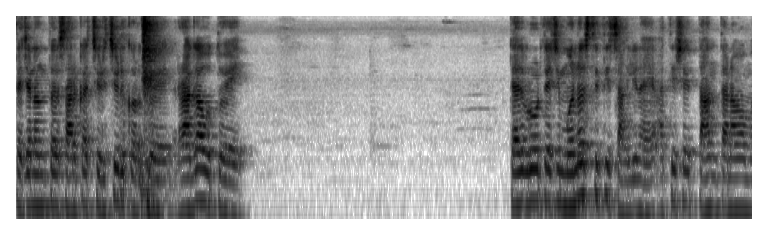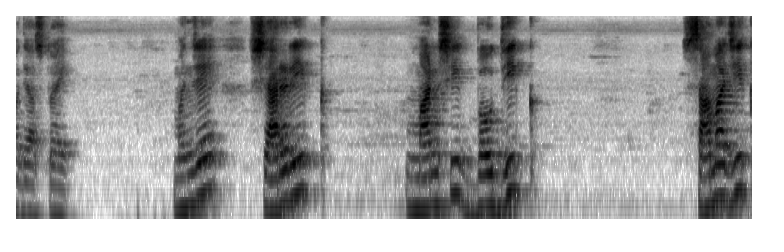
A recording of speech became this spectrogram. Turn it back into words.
त्याच्यानंतर सारखा चिडचिड करतोय रागावतोय. त्याचबरोबर त्याची मनस्थिती चांगली नाही अतिशय ताणतणावामध्ये असतोय. म्हणजे शारीरिक मानसिक बौद्धिक सामाजिक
